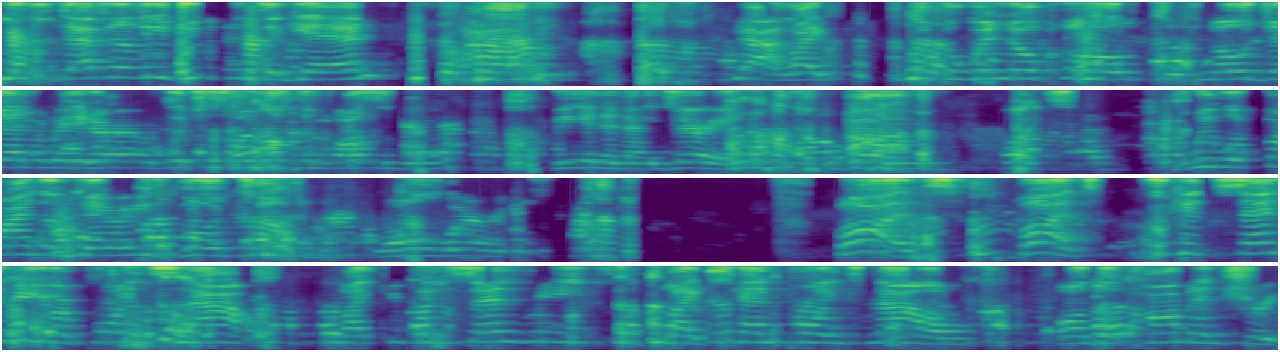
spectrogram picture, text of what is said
Yes, definitely do this again. Um, yeah, like with the window closed, with no generator, which is almost impossible being in Nigeria. Um, but we will find a very good time. Don't worry. But, but you can send me your points now. Like you can send me like 10 points now on the commentary.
